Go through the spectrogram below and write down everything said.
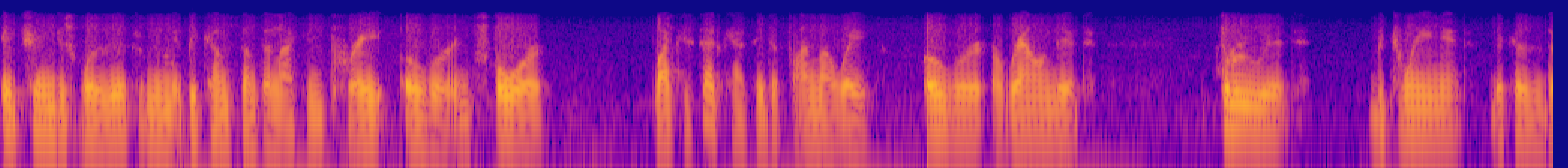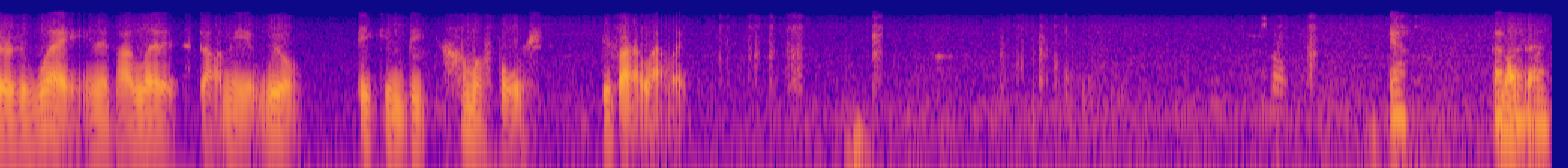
it changes what it is for me and it becomes something I can pray over and for, like you said, Cassie, to find my way over it, around it, through it, between it, because there's a way. And if I let it stop me, it will. It can become a force if I allow it. Yeah. How about that?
